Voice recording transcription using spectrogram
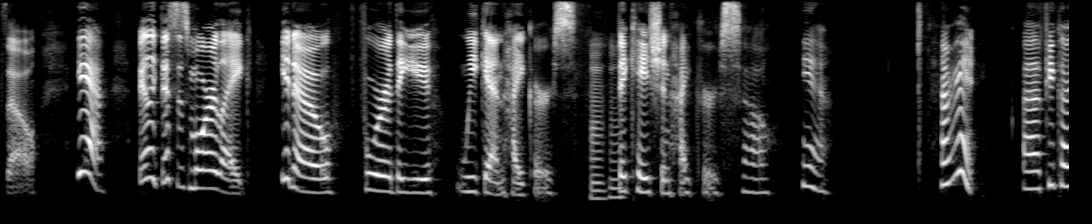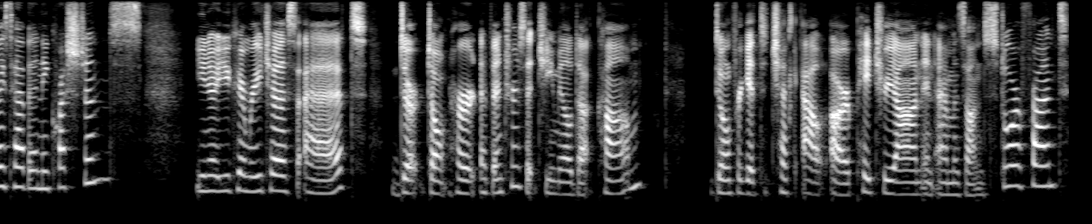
So, yeah, I feel like this is more like, you know, for the weekend hikers, Mhm. vacation hikers. So, yeah. All right. Uh, if you guys have any questions, you know, you can reach us at dirt don't hurt adventures at gmail.com. Don't forget to check out our Patreon and Amazon storefront.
